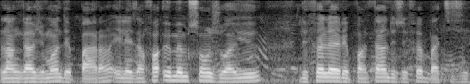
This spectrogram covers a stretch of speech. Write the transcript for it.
l'engagement des parents et les enfants eux-mêmes sont joyeux de faire leur repentance, de se faire baptiser.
